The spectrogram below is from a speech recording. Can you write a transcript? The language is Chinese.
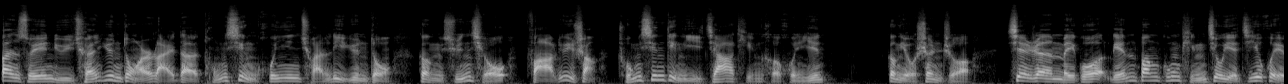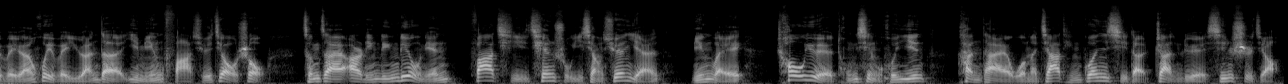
伴随女权运动而来的同性婚姻权利运动，更寻求法律上重新定义家庭和婚姻。更有甚者，现任美国联邦公平就业机会委员会委员的一名法学教授，曾在2006年发起签署一项宣言，名为《超越同性婚姻，看待我们家庭关系的战略新视角》，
